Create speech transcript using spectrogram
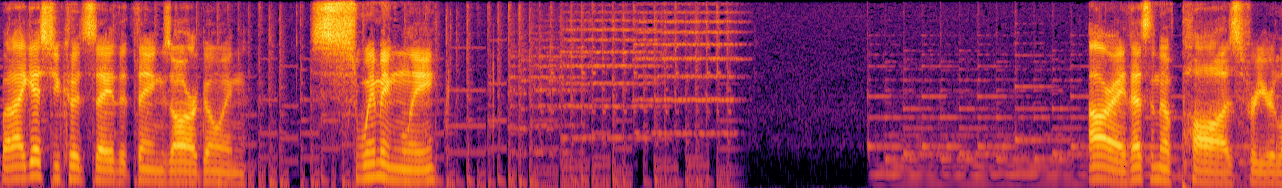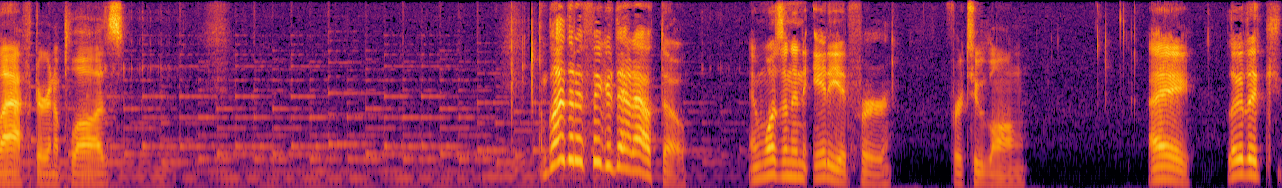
but I guess you could say that things are going swimmingly. Alright, that's enough pause for your laughter and applause. I'm glad that I figured that out, though. And wasn't an idiot for for too long. Hey, look at the...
